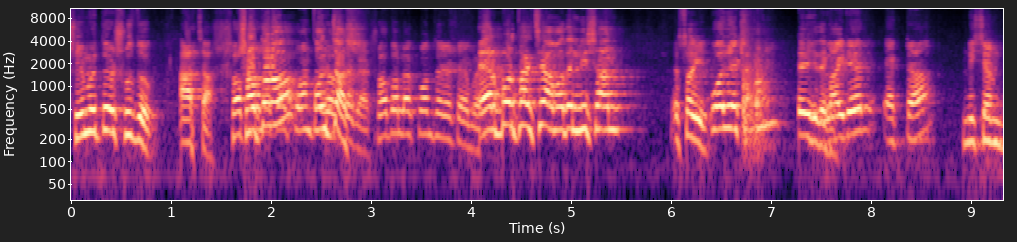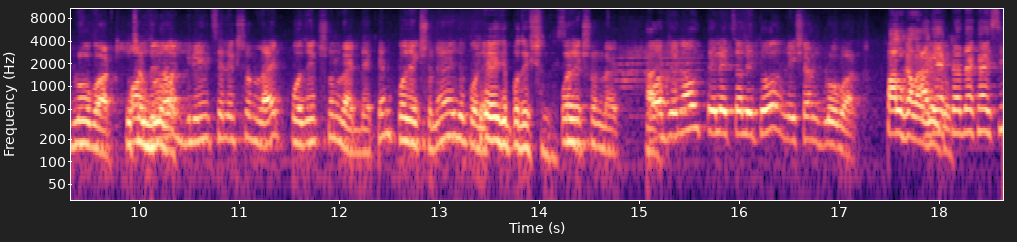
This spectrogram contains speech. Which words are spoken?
সীমিত সুযোগ। আচ্ছা সতেরো পঞ্চাশ সতেরো লাখ পঞ্চাশ টাকা। এরপর থাকছে আমাদের নিশান সরি প্রজেকশন এই যে। লাইটের একটা Nissan Bluebird Nissan blue bird। Green selection light projection light দেখেন প্রজেকশন এই যে এই যে প্রজেকশন প্রজেকশন লাইট। অরিজিনাল তেলে চালিত নিশান ব্লু বার্ড পাল কালার আগে একটা দেখাইছি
